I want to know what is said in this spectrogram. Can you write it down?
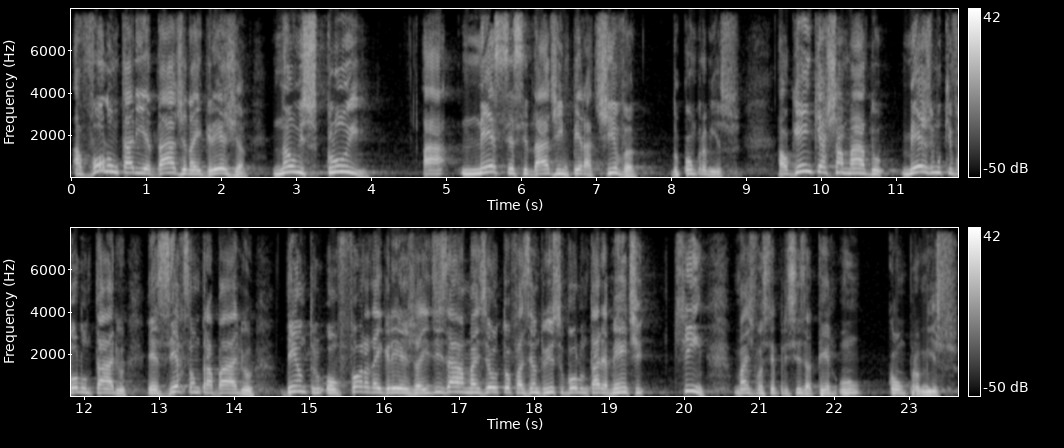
A voluntariedade na igreja não exclui a necessidade imperativa do compromisso. Alguém que é chamado mesmo que voluntário, exerça um trabalho dentro ou fora da igreja e diz: Ah, mas eu estou fazendo isso voluntariamente. Sim, mas você precisa ter um compromisso.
